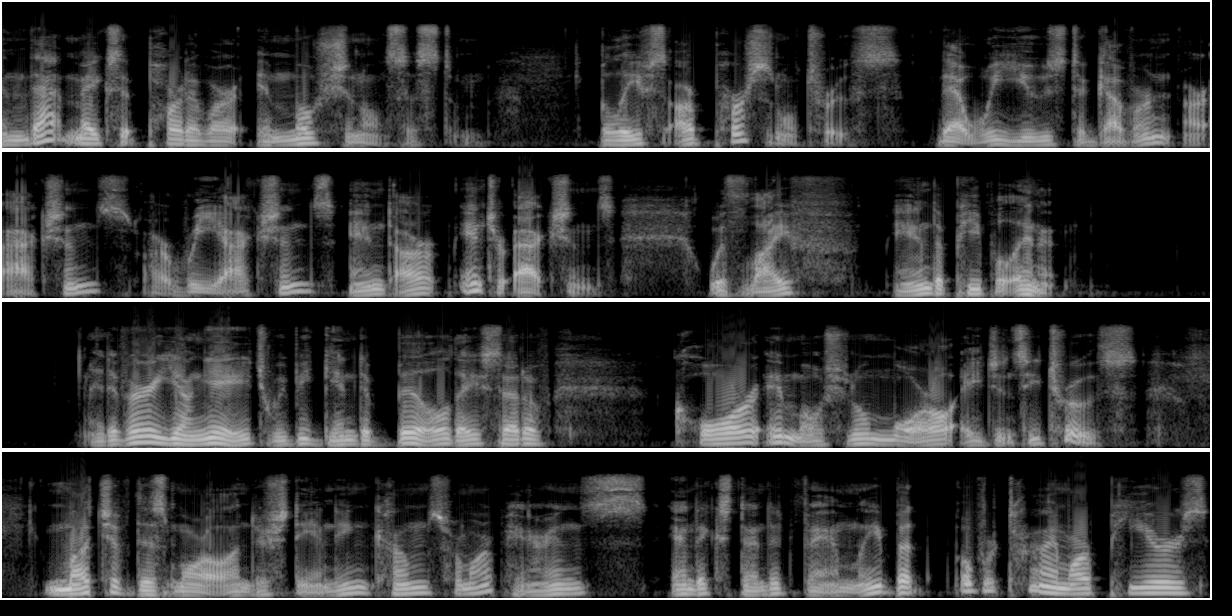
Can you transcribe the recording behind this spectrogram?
and that makes it part of our emotional system. Beliefs are personal truths that we use to govern our actions, our reactions, and our interactions with life and the people in it. At a very young age, we begin to build a set of core emotional moral agency truths. Much of this moral understanding comes from our parents and extended family, but over time, our peers,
